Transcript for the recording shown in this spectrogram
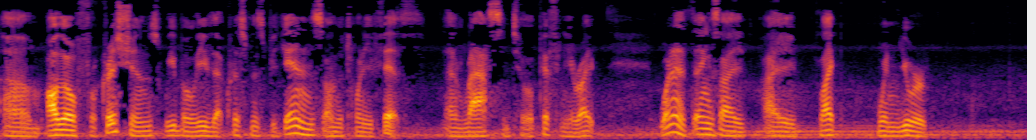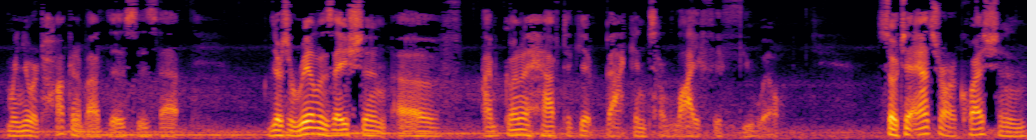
Um, although for Christians, we believe that Christmas begins on the 25th and lasts until Epiphany, right? One of the things I, I like when you were when you were talking about this is that there's a realization of I'm going to have to get back into life, if you will. So to answer our question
